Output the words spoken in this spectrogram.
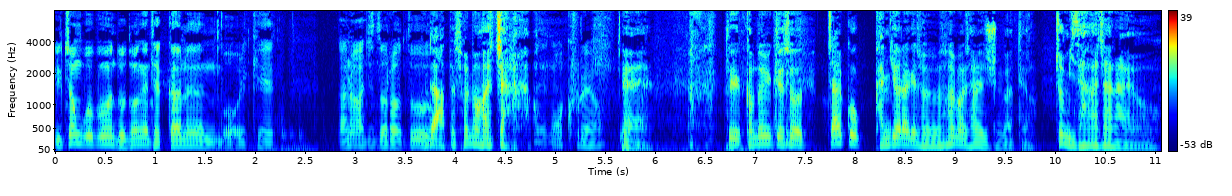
일정 부분 노동의 대가는 뭐 이렇게 나눠 가지더라도 근데 앞에 설명하셨잖아요. 네, 네. 어, 그래요? 네. 되게 감독님께서 짧고 간결하게 저는 설명 잘해주신 것 같아요. 좀 이상하잖아요.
